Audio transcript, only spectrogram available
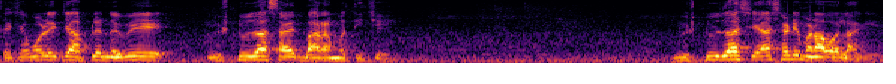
त्याच्यामुळे जे आपले नवे विष्णुदास आहेत बारामतीचे विष्णुदास यासाठी म्हणावं लागेल.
